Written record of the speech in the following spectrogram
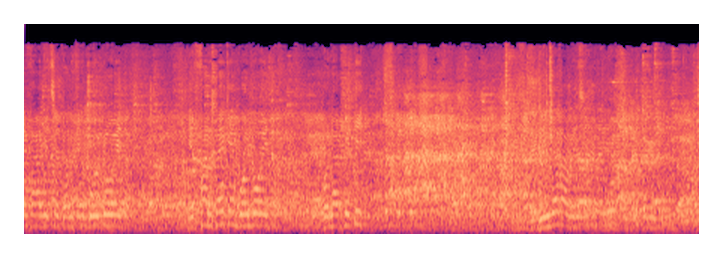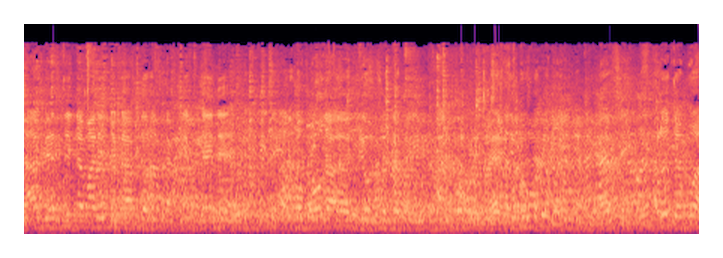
Saya balik sedang kayak bodoh itu. Irfan saya kayak bodoh itu. Bon appétit. Dengar apa sih? Nah, bersih tu mari kita kafir takdir ni deh. Aku boga dia untuk kita. Bersih bon appétit. Bersih. Alu jumpa.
